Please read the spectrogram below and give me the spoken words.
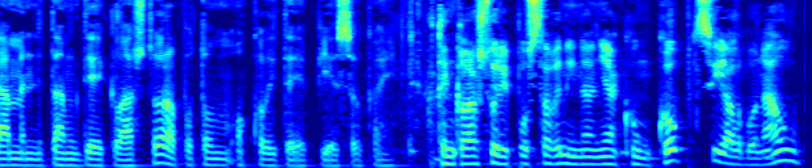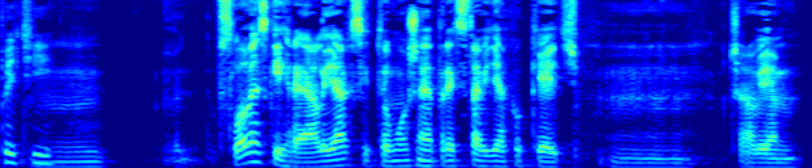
kamenné tam, kde je kláštor a potom okolité je piesok aj. A ten kláštor je postavený na nejakom kopci alebo na úpeti? Mm, v slovenských reáliách si to môžeme predstaviť ako keď, mm, čo ja viem,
